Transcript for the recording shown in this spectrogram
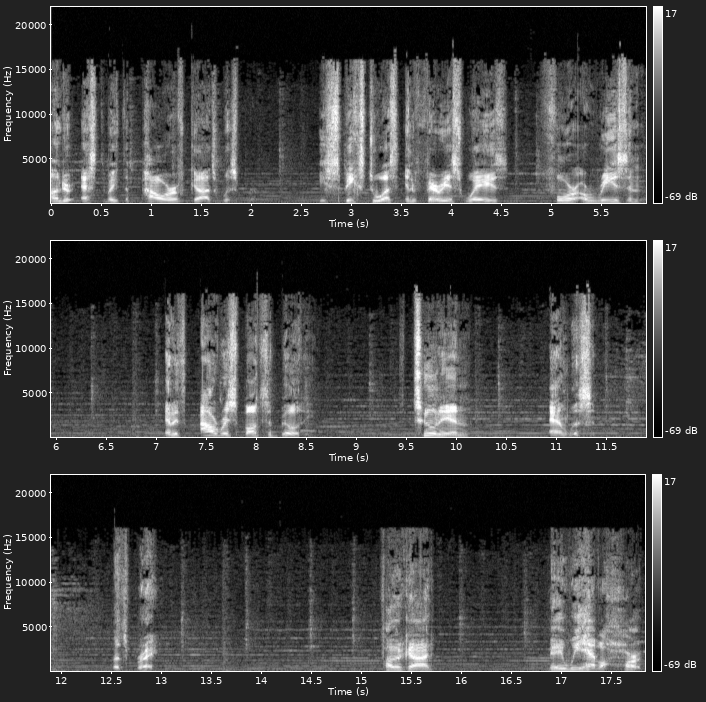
underestimate the power of God's whisper. He speaks to us in various ways for a reason, and it's our responsibility to tune in and listen. Let's pray. Father God, may we have a heart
